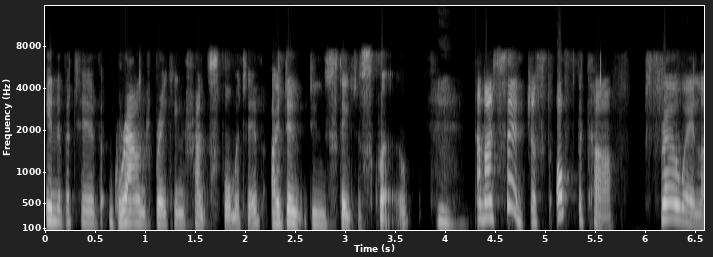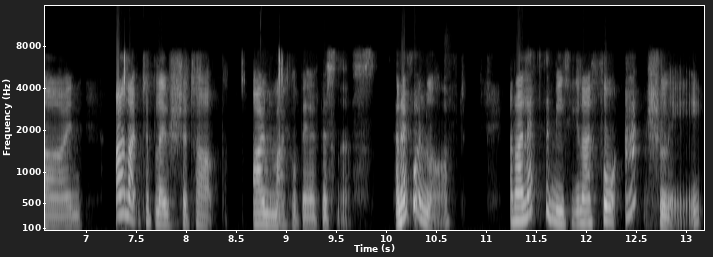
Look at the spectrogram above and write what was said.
innovative, groundbreaking, transformative. I don't do status quo. Hmm. And I said, just off the cuff, throwaway line, I like to blow shit up. I'm Michael Bay of business. And everyone laughed. And I left the meeting and I thought, actually,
